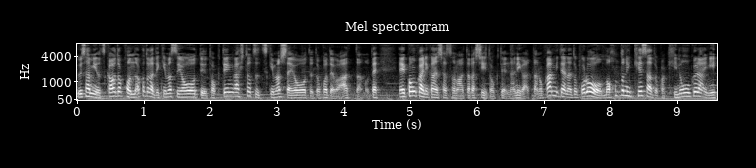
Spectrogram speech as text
うさみを使うとこんなことができますよっていう特典が一つつきましたよってところではあったので、えー、今回に関してはその新しい特典何があったのかみたいなところを、まあ、本当に今朝とか昨日ぐらいに、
